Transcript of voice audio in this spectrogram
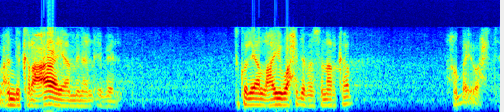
وعندك رعاية من الإبل تقول يلا أي واحدة بس نركب هو بأي واحدة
